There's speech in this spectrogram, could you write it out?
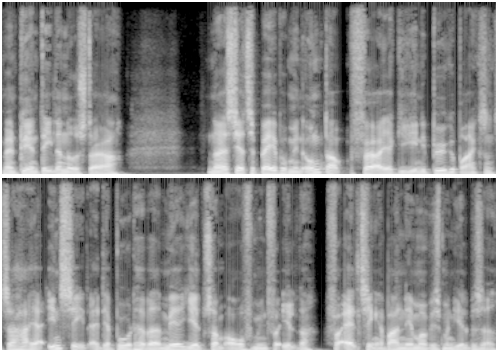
Man bliver en del af noget større. Når jeg ser tilbage på min ungdom, før jeg gik ind i byggebranchen, så har jeg indset, at jeg burde have været mere hjælpsom over for mine forældre, for alting er bare nemmere, hvis man hjælpes ad.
